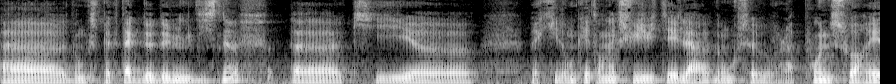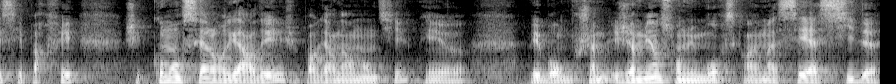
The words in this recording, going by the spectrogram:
donc spectacle de 2019, qui bah, qui donc est en exclusivité là. Donc voilà, pour une soirée, c'est parfait. J'ai commencé à le regarder, je n'ai pas regardé en entier, mais, euh, mais bon, j'aime bien son humour, c'est quand même assez acide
